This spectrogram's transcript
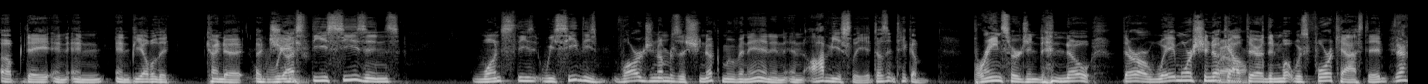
update and, and, and be able to kind of adjust these seasons once these we see these large numbers of Chinook moving in, and, and obviously it doesn't take a brain surgeon to know there are way more Chinook Well- out there than what was forecasted. Yeah.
